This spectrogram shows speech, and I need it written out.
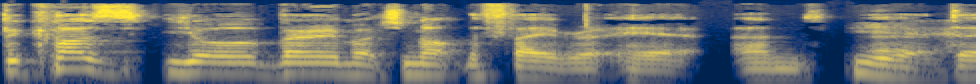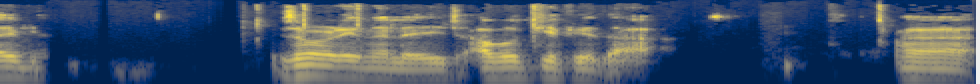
because you're very much not the favourite here, and uh, Yeah. David is already in the lead. I will give you that. Uh,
